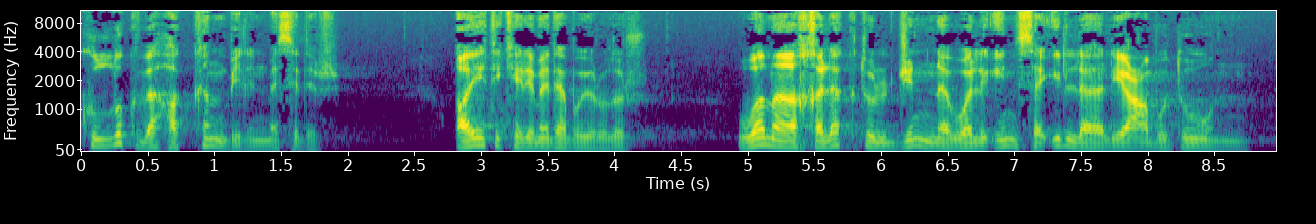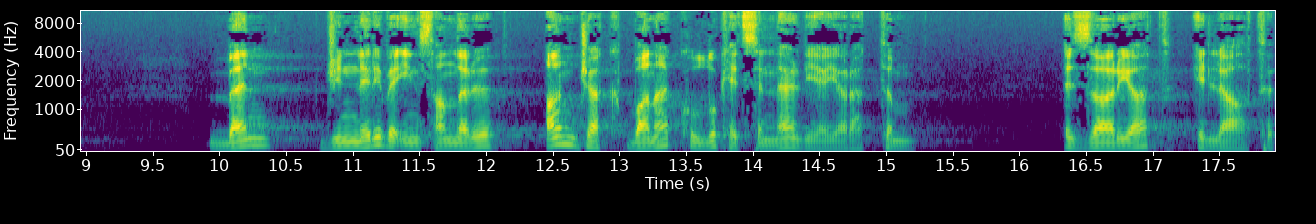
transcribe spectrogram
kulluk ve hakkın bilinmesidir. Ayet-i kerimede buyurulur. وَمَا خَلَقْتُ الْجِنَّ وَالْاِنْسَ اِلَّا لِيَعْبُدُونَ Ben cinleri ve insanları ancak bana kulluk etsinler diye yarattım. Ez-Zariyat 56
